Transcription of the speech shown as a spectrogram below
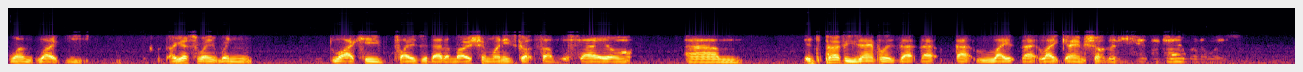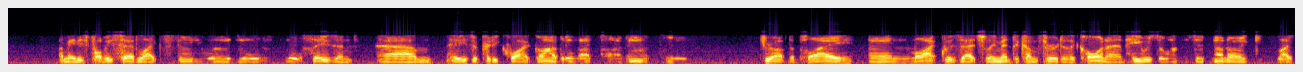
when like I guess when when like he plays with that emotion when he's got something to say or um, it's perfect example is that, that, that late that late game shot that he hit the game when it was I mean he's probably said like 30 words all, all season um, he's a pretty quiet guy but in that time out he drew up the play, and Mike was actually meant to come through to the corner, and he was the one that said, "No, no, like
